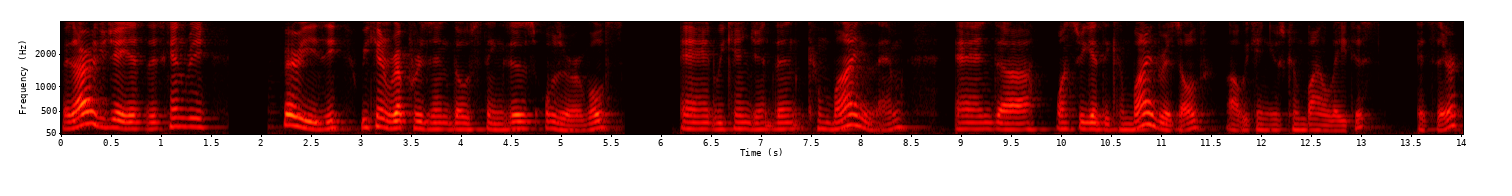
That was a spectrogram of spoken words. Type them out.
With RxJS, this can be very easy. We can represent those things as observables and we can then combine them. And uh, once we get the combined result uh, we can use combine latest. It's there.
